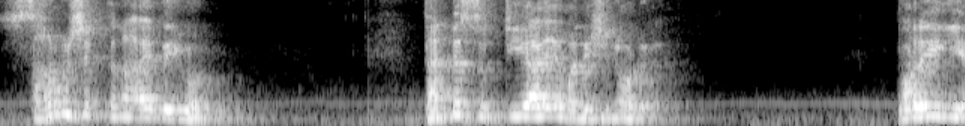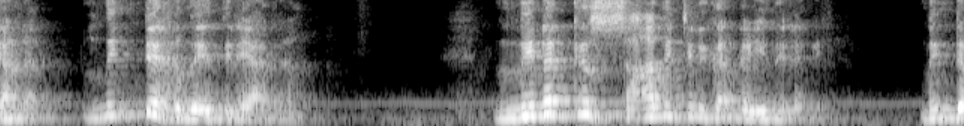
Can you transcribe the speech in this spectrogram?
സർവശക്തനായ ദൈവം തന്റെ സൃഷ്ടിയായ മനുഷ്യനോട് പറയുകയാണ് നിന്റെ ഹൃദയത്തിലെ ആഗ്രഹം. നിനക്ക് സാധിച്ചെടുക്കാൻ കഴിയുന്നില്ലെങ്കിൽ നിന്റെ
